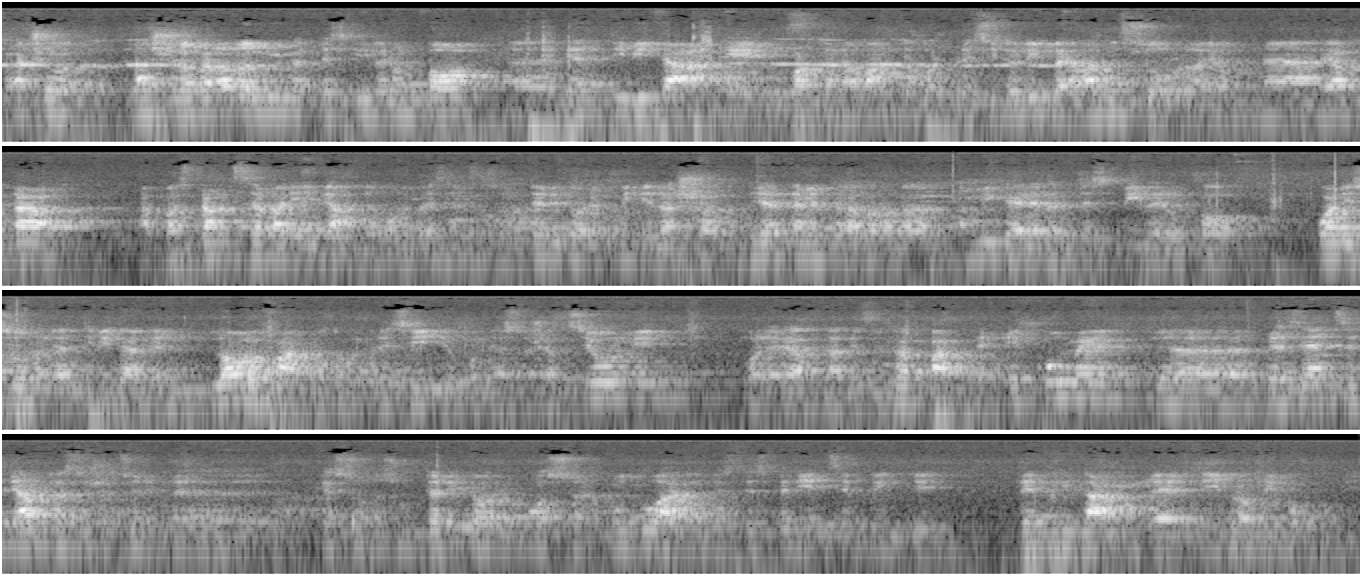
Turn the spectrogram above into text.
faccio, lascio la parola a lui per descrivere un po' eh, le attività che portano avanti col presidio Libera, ma non solo, è una realtà abbastanza variegata come presenza sul territorio, quindi lascio direttamente la parola a Michele per descrivere un po' quali sono le attività che loro fanno come presidio, come associazioni, con le realtà di cui fa parte e come eh, presenze di altre associazioni eh, che sono sul territorio possono mutuare queste esperienze e quindi replicarle nei propri comuni.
